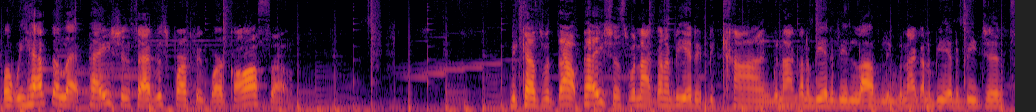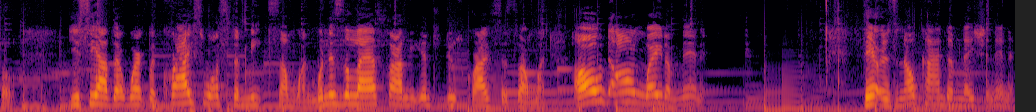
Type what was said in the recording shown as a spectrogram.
But we have to let patience have its perfect work also. Because without patience, we're not going to be able to be kind. We're not going to be able to be lovely. We're not going to be able to be gentle. You see how that works? But Christ wants to meet someone. When is the last time you introduced Christ to someone? Oh, Hold on, wait a minute. There is no condemnation in it.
